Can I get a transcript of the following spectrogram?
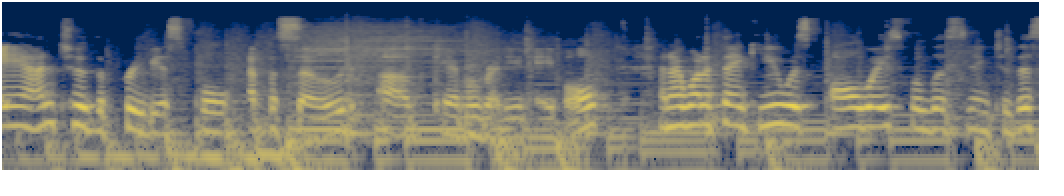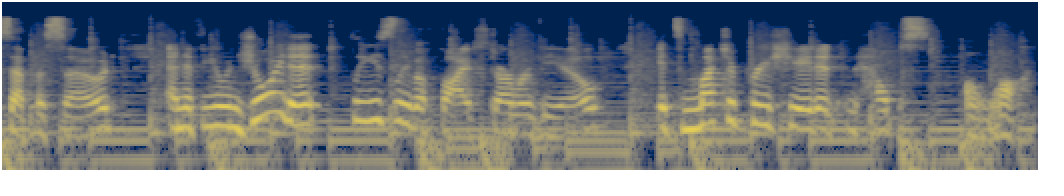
and to the previous full episode of Camera Ready and Abel. And I want to thank you, as always, for listening to this episode. And if you enjoyed it, please leave a five star review. It's much appreciated and helps a lot.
